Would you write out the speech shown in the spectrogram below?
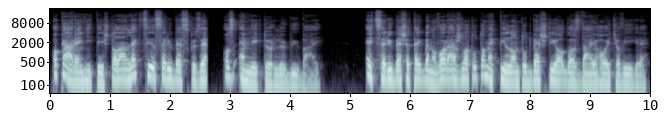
a kárenyhítés talán legcélszerűbb eszköze az emléktörlő bűbáj. Egyszerűbb esetekben a varázslatot a megpillantott bestia gazdája hajtja végre.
